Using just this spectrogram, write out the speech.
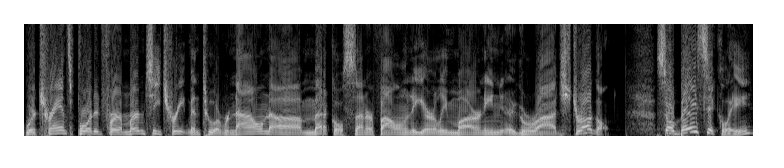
were transported for emergency treatment to a Renown uh, medical center following the early morning garage struggle. So basically,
